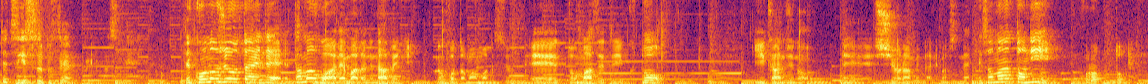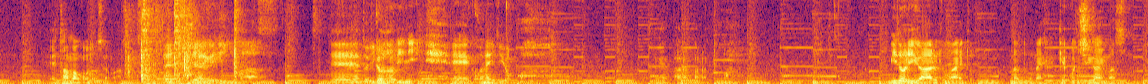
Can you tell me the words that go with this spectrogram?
で次スープ全部入れますね。でこの状態で卵はねまだね鍋に残ったままですよ。えっ、ー、と混ぜていくといい感じの、えー、塩ラーメンになりますね。でその後にコロッと、えー、卵をのせます。で仕上げにいきます。えっ、ー、と彩りに、えー、小ネギを、えー、パラパラと。緑があるとないとだとね結構違いますので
